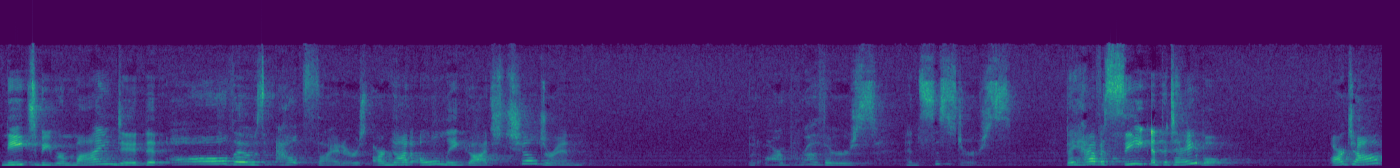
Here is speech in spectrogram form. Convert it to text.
need to be reminded that all those outsiders are not only God's children, but our brothers and sisters. They have a seat at the table. Our job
